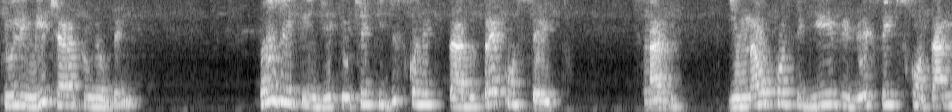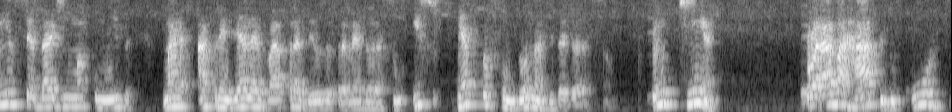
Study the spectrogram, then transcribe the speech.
que o limite era para o meu bem, quando eu entendi que eu tinha que desconectar do preconceito, sabe? De não conseguir viver sem descontar a minha ansiedade numa comida, mas aprender a levar para Deus através da oração. Isso me aprofundou na vida de oração. Eu não tinha. Eu orava rápido, curto.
